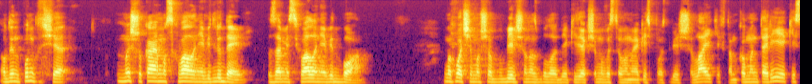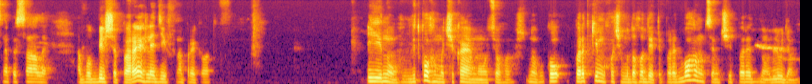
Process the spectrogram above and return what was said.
Один пункт ще. Ми шукаємо схвалення від людей замість схвалення від Бога. Ми хочемо, щоб більше у нас було, якщо ми виставимо якийсь пост, більше лайків, там коментарі якісь написали, або більше переглядів, наприклад. І ну, від кого ми чекаємо цього? Ну, перед ким ми хочемо догодити? Перед Богом цим чи перед ну, людям?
